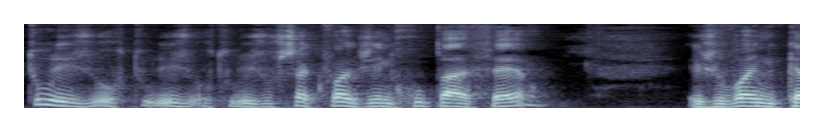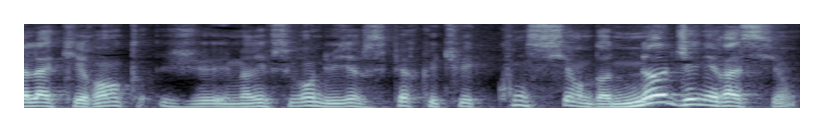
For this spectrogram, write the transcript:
Tous les jours, tous les jours, tous les jours. Chaque fois que j'ai une roupa à faire, et je vois une kala qui rentre, il m'arrive souvent de lui dire, j'espère que tu es conscient dans notre génération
